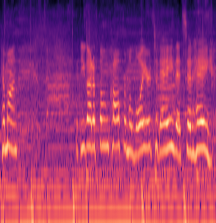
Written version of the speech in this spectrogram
Come on. If you got a phone call from a lawyer today that said, hey,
